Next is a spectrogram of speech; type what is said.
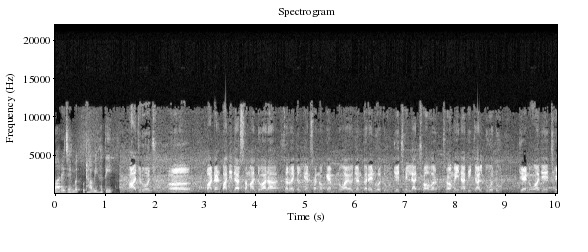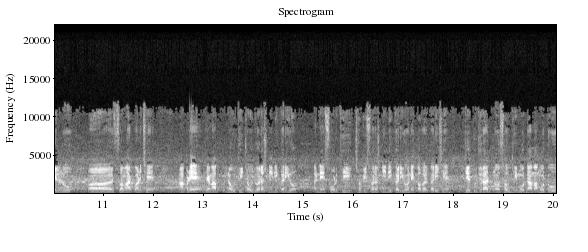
ભારે જહેમત ઉઠાવી હતી. આજ રોજ પાટણ પાટીદાર સમાજ દ્વારા સર્વાઇકલ કેન્સરનો કેમ્પનું આયોજન કરેલું હતું, જે છેલ્લા છ છ મહિનાથી ચાલતું હતું. જેનું આજે છેલ્લું સમાર્પણ છે. આપણે જેમાં નવથી ચૌદ વર્ષની દીકરીઓ અને સોળથી છવ્વીસ વર્ષની દીકરીઓને કવર કરી છે, જે ગુજરાતનો સૌથી મોટામાં મોટું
